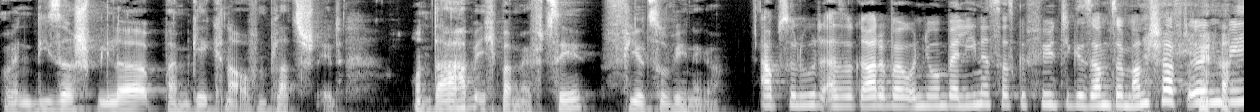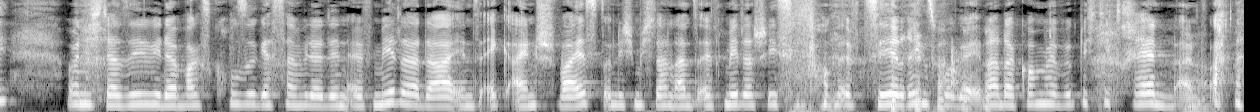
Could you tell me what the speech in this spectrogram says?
wenn dieser Spieler beim Gegner auf dem Platz steht. Und da habe ich beim FC viel zu wenige. Absolut, also gerade bei Union Berlin ist das gefühlt die gesamte Mannschaft irgendwie. Ja. Wenn ich da sehe, wie der Max Kruse gestern wieder den Elfmeter da ins Eck einschweißt und ich mich dann ans Elfmeterschießen vom FC in Regensburg erinnere, da kommen mir wirklich die Tränen einfach. Ja.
